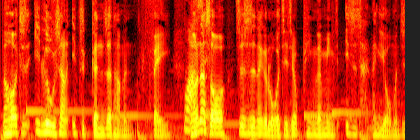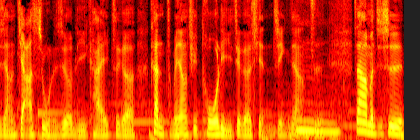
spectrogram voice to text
然后就是一路上一直跟着他们飞，然后那时候就是那个罗杰就拼了命，一直踩那个油门，就这样加速呢，就离开这个，看怎么样去脱离这个险境这样子，嗯、在他们就是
